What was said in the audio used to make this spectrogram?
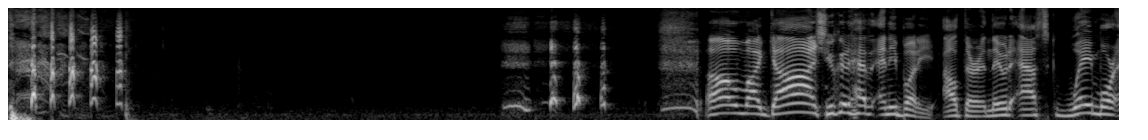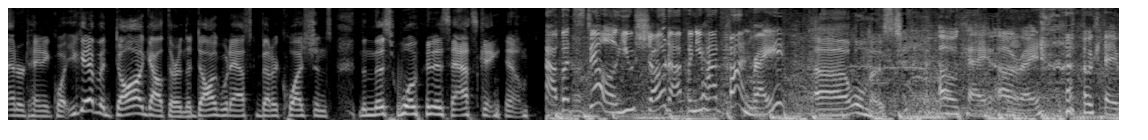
oh my gosh, you could have anybody out there and they would ask way more entertaining questions. You could have a dog out there and the dog would ask better questions than this woman is asking him. Yeah, but still, you showed up and you had fun, right? Uh, almost. Okay, all right. okay.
